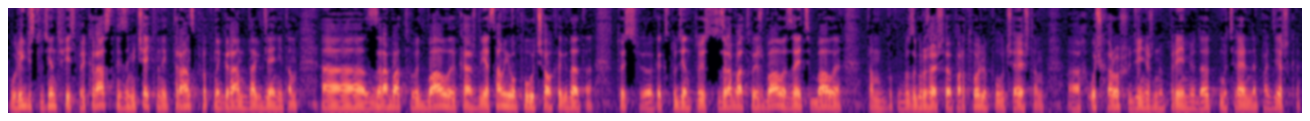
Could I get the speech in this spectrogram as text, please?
У Лиги студентов есть прекрасный, замечательный транспортный грант, да, где они там а, зарабатывают баллы каждый. Я сам его получал когда-то, то есть э, как студент, то есть зарабатываешь баллы, за эти баллы там, загружаешь свое портфолио, получаешь там а, очень хорошую денежную премию, да, материальная поддержка.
